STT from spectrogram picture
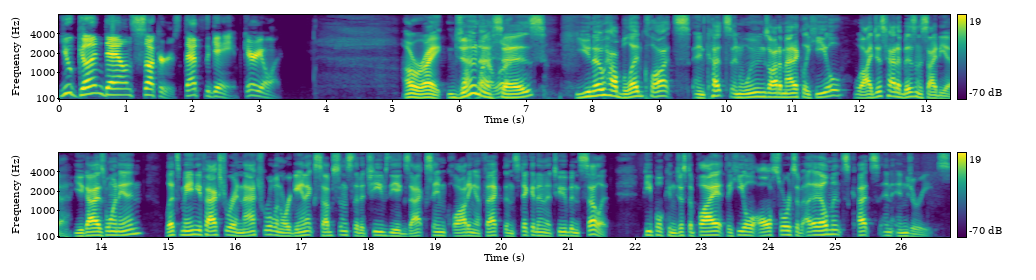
You gun down suckers. That's the game. Carry on. all right, Jonah says, "You know how blood clots and cuts and wounds automatically heal? Well, I just had a business idea. You guys want in?" Let's manufacture a natural and organic substance that achieves the exact same clotting effect and stick it in a tube and sell it. People can just apply it to heal all sorts of ailments, cuts, and injuries.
